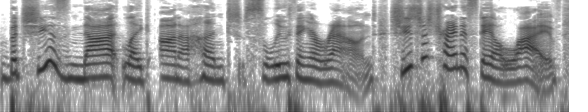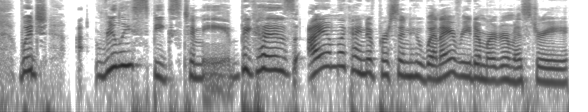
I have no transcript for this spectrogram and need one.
but she is not like on a hunt sleuthing around. She's just trying to stay alive, which really speaks to me because I am the kind of person who when I read a murder mystery,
